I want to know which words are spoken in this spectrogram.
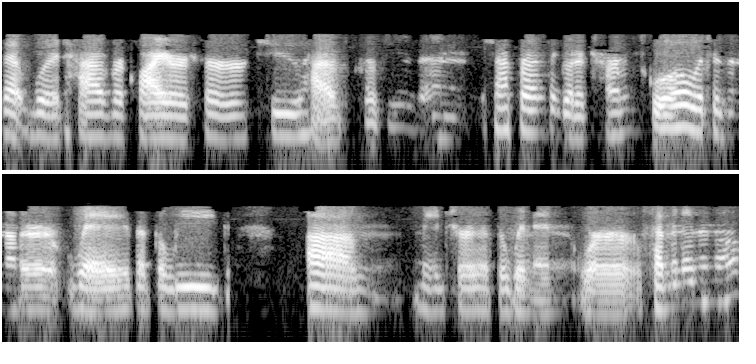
that would have required her to have curfews and chaperones and go to term school, which is another way that the league um, made sure that the women were feminine enough.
